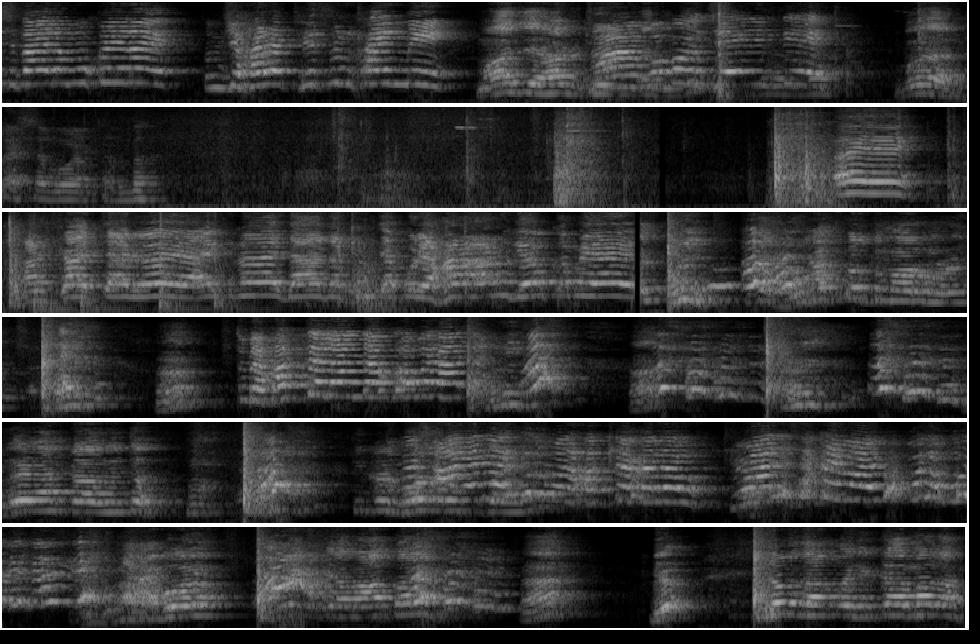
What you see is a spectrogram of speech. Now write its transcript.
जायला मोकळी नाही. तुमची हाडं ठेचून खाईन मी. माझे हाड हा बघू जे येईल ते बर. कसं बोलतात बघ. अय, अरे काय चालू आहे ऐक ना दादा तुमच्यापुढे हार हार घेऊ का मी करतो मारून रे. हा? तुम्ही हात त्याला लावून दाखवा बरं आता. हा? लय नाटकं लावून इथं. तिकडं तुम्ही बोल सांगायला लागले तुम्हाला हात नका लावू. मी माझ्या सकाळी माझ्या बापाला बोलत असते. काय बोल त्या बापाला हा? देव देव दाखवायची काय मला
